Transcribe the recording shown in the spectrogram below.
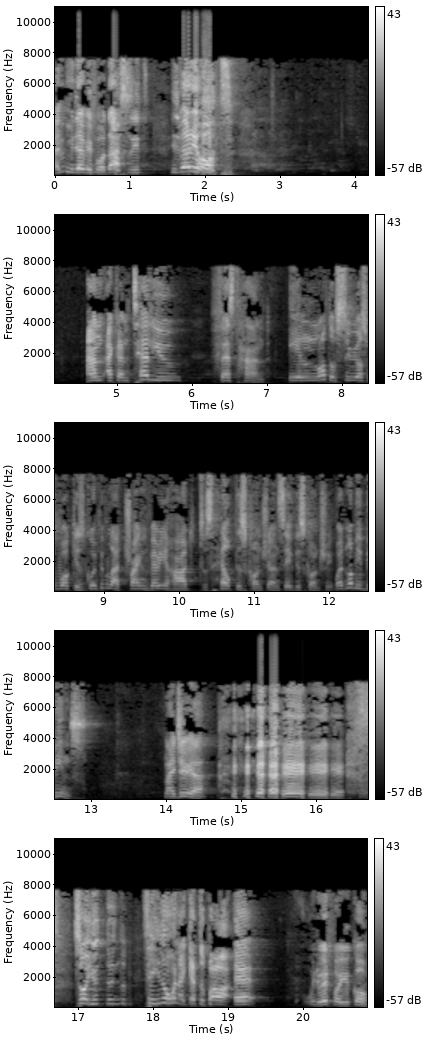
Have you been there before? That's it. It's very hot. And I can tell you firsthand, a lot of serious work is going. People are trying very hard to help this country and save this country, but not be beans. Nigeria. so you look, say, you know, when I get to power, eh, we wait for you come.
